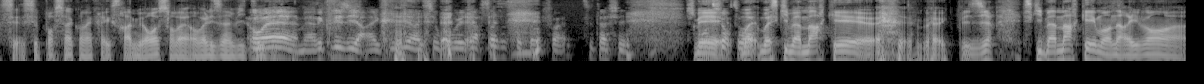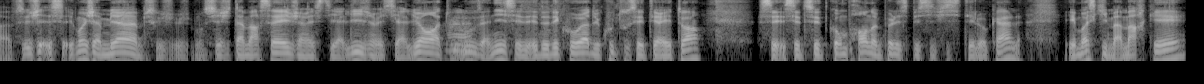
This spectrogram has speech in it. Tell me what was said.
c'est pour ça qu'on a créé Extramuros, on va, on va les inviter. Ouais, mais avec plaisir, avec plaisir. si on pouvait faire ça, ça serait top. tout à fait. mais Moi, ce qui m'a marqué, euh, avec plaisir, ce qui m'a marqué, moi, en arrivant, à, moi, j'aime bien, puisque je, mon siège est à Marseille, j'ai investi à Lille, j'ai investi à Lyon, à Toulouse, à Nice, et, de découvrir du coup tous ces territoires c'est de comprendre un peu les spécificités locales. Et moi, ce qui m'a marqué,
